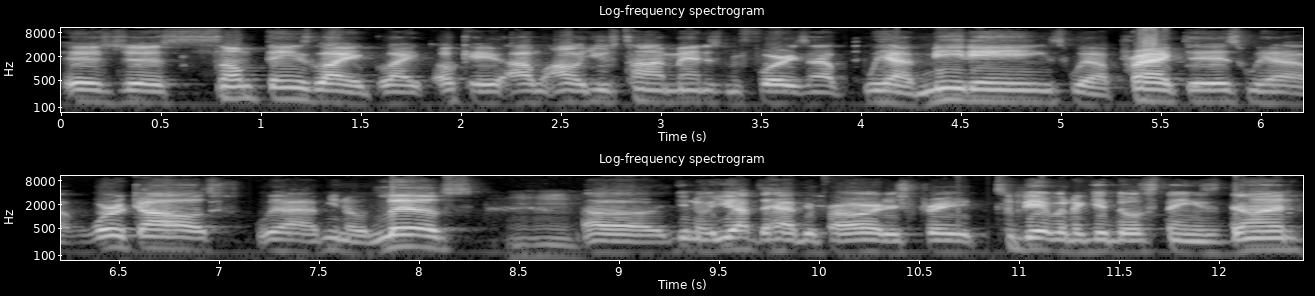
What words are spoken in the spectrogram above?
is just some things like like okay, I'll, I'll use time management for example. We have meetings, we have practice, we have workouts, we have you know lives. Uh, you know, you have to have your priorities straight to be able to get those things done,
